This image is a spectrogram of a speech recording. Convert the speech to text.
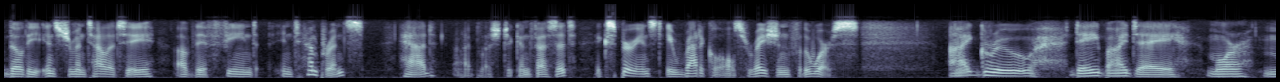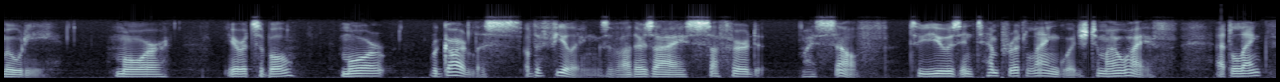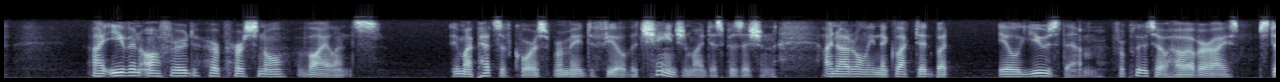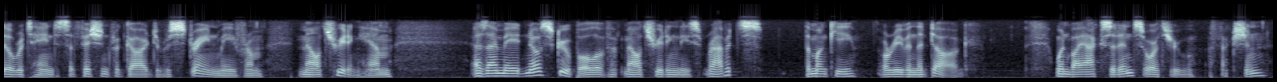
though the instrumentality of the fiend intemperance had, I blush to confess it, experienced a radical alteration for the worse. I grew, day by day, more moody, more irritable, more regardless of the feelings of others. I suffered myself to use intemperate language to my wife. At length, I even offered her personal violence my pets, of course, were made to feel the change in my disposition. I not only neglected but ill used them. For Pluto, however, I still retained sufficient regard to restrain me from maltreating him, as I made no scruple of maltreating these rabbits, the monkey, or even the dog, when by accident or through affection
